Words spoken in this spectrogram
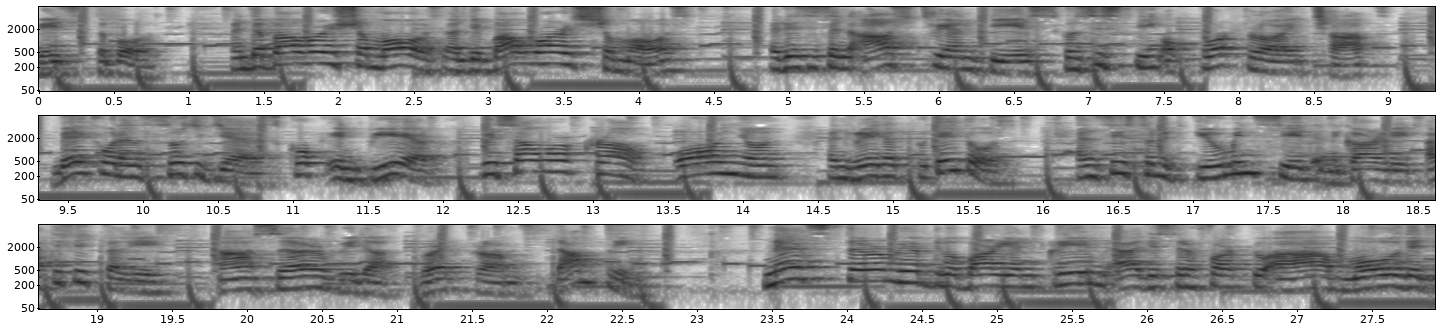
vegetables. And the Bauer Schamos and the Bauer Schamos this is an Austrian dish consisting of pork loin chops, bacon and sausages cooked in beer with sauerkraut, onion, and grated potatoes, and seasoned with cumin seed and garlic, artificially uh, served with a breadcrumbs dumpling. Next term, we have the Bavarian cream. Uh, this refers to a molded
